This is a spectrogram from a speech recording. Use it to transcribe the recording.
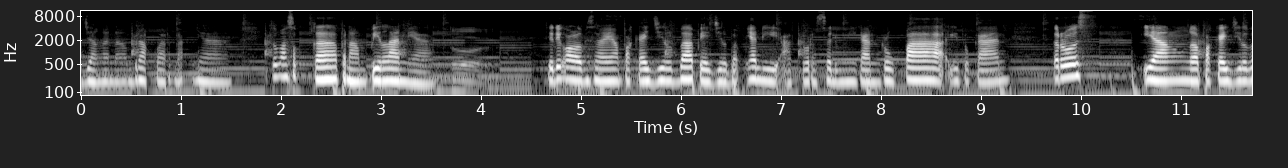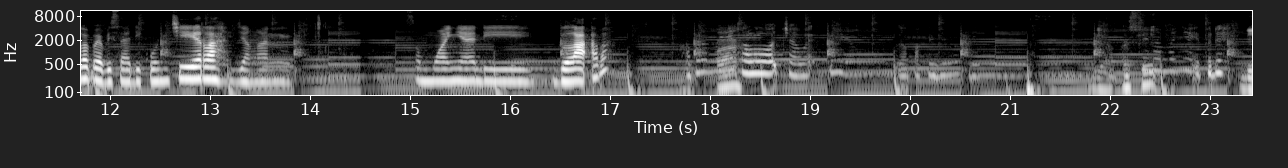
jangan nabrak warnanya. Itu masuk ke penampilan ya. Betul. Jadi kalau misalnya yang pakai jilbab ya jilbabnya diatur sedemikian rupa gitu kan. Terus yang nggak pakai jilbab ya bisa dikuncir lah, jangan semuanya digelak apa? Apa namanya kalau cewek tuh yang nggak pakai jilbab? Di, Ya, apa sih namanya itu deh. di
